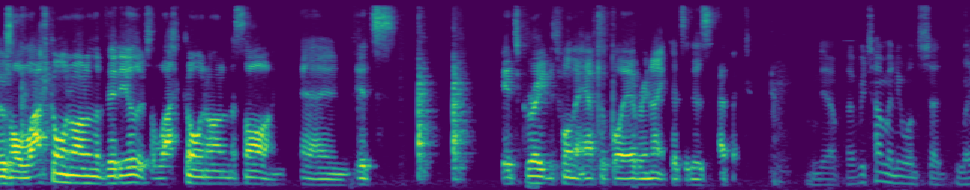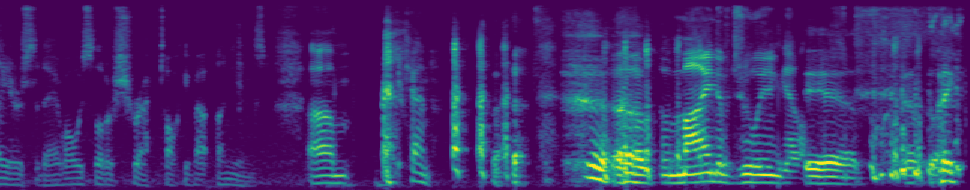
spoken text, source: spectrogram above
there's a lot going on in the video there's a lot going on in the song and it's it's great it's one they have to play every night because it is epic Yeah. Every time anyone said layers today, I've always thought of Shrek talking about onions. Um, Ken. um, the mind of julian gill yeah. Like,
